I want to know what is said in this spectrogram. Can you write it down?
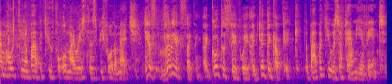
I'm hosting a barbecue for all my wrestlers before the match. Yes, very exciting. I go to Safeway, I get the cupcake. The barbecue is a family event.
